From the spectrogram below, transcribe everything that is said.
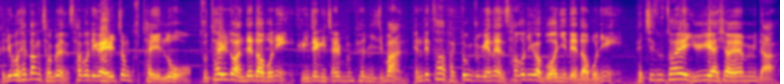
그리고 해당 적은 사거리가 1.9타일로 두 타일도 안 되다 보니 굉장히 짧은 편이지만 벤데타 발동 중에는 사거리가 무한이 되다 보니 배치 순서에 유의하셔야 합니다.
